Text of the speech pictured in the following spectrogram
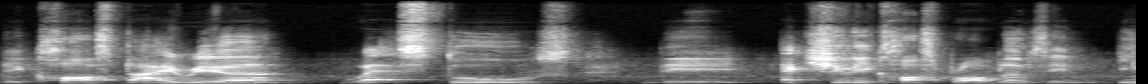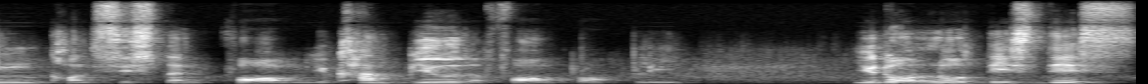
They cause diarrhea, wet stools, they actually cause problems in inconsistent form. You can't build the form properly. You don't notice this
